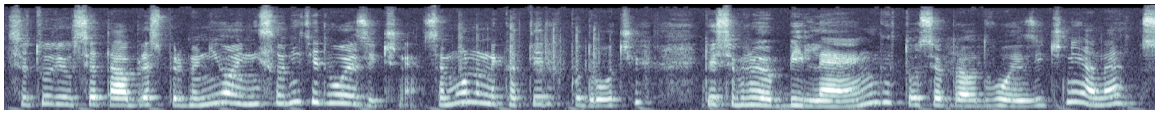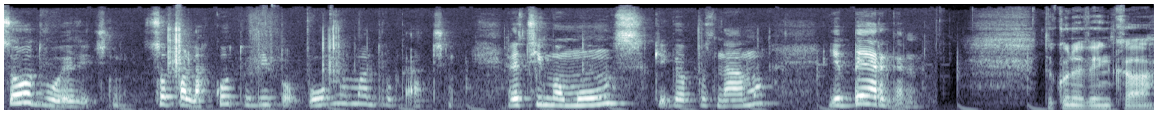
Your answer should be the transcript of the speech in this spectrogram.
se tudi vse table spremenijo in niso niti dvojezične. Samo na nekaterih področjih, ki se imenujejo bilang, to se pravi dvojezični, ne, so dvojezični, so pa lahko tudi popolnoma drugačni. Recimo Mons, ki ga poznamo, je Bergen. Tako Nevenka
